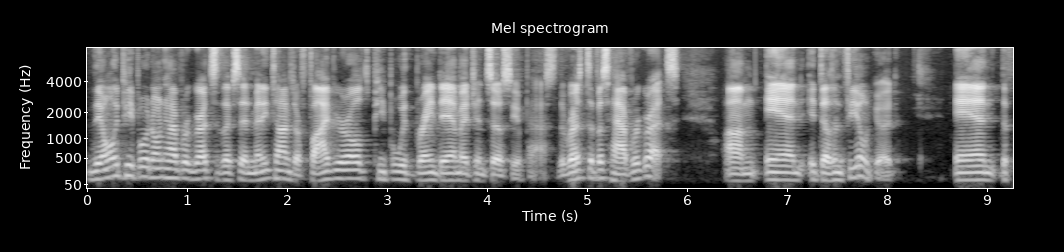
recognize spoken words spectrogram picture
The only people who don't have regrets, as I've said many times, are five year olds, people with brain damage, and sociopaths. The rest of us have regrets. Um, and it doesn't feel good. And the,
